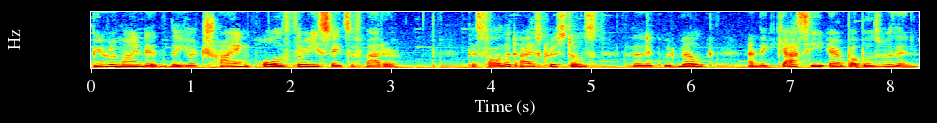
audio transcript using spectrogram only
be reminded that you're trying all three states of matter the solid ice crystals, the liquid milk, and the gassy air bubbles within.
